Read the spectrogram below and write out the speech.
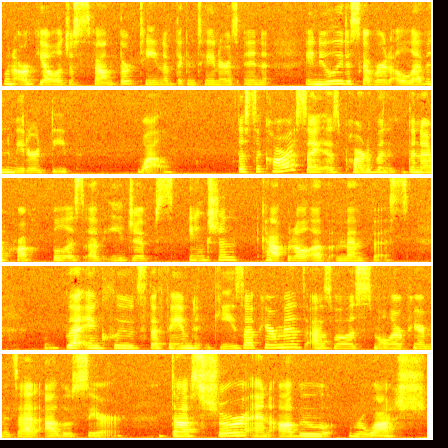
when archaeologists found 13 of the containers in a newly discovered 11 meter deep well. The Saqqara site is part of the necropolis of Egypt's ancient capital of Memphis, that includes the famed Giza pyramids as well as smaller pyramids at Abu Sir, Dashur, and Abu Ruwash.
